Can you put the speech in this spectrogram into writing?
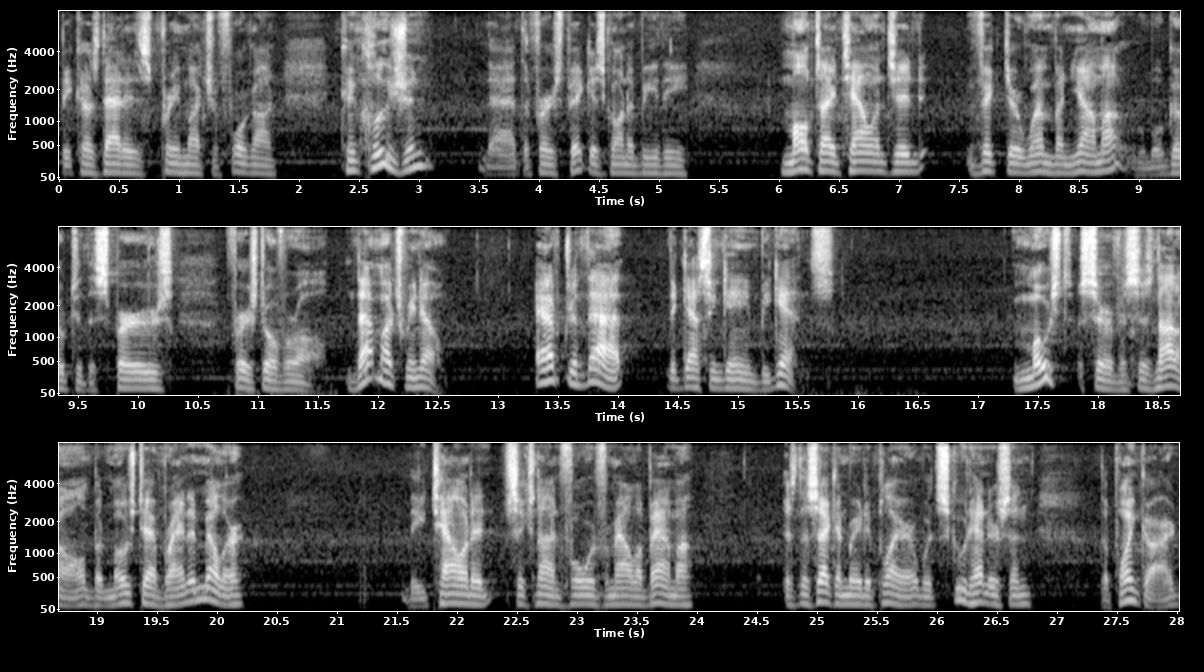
because that is pretty much a foregone conclusion that the first pick is going to be the multi talented Victor Wembanyama, who will go to the Spurs first overall. That much we know. After that, the guessing game begins. Most services, not all, but most have Brandon Miller, the talented 6'9 forward from Alabama, as the second rated player, with Scoot Henderson, the point guard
